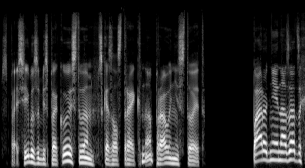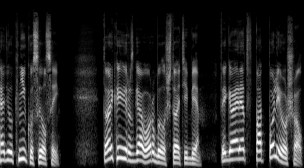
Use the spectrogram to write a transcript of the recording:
«Спасибо за беспокойство», — сказал Страйк, — «но право не стоит». Пару дней назад заходил к Нику с Илсой. Только и разговор был, что о тебе. Ты, говорят, в подполье ушел?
